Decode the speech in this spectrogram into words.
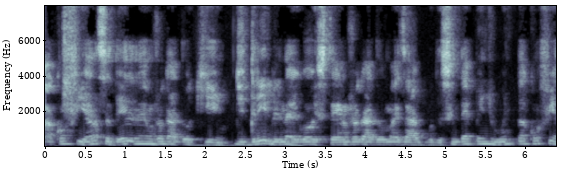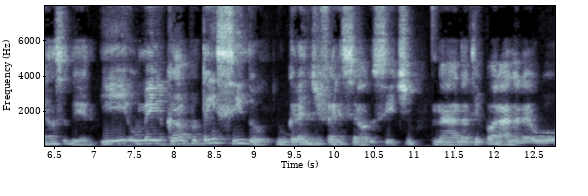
a confiança dele, né? Um jogador que de drible, né? Igual o Stern, um jogador mais agudo, assim, depende muito da confiança dele. E o meio-campo tem sido o grande diferencial do City na, na temporada, né? O,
